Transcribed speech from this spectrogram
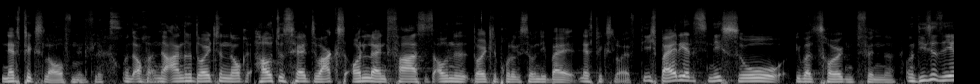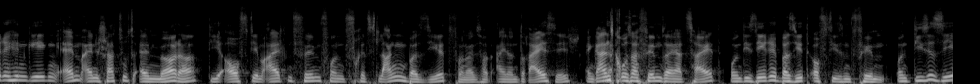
Netflix laufen. Mhm. Netflix, Und auch genau. eine andere deutsche noch, How to Sell Drugs Online Fast, ist auch eine deutsche Produktion, die bei Netflix läuft, die ich beide jetzt nicht so überzeugend finde. Und diese Serie hingegen, M, eine Stadt sucht einen Mörder, die auf dem alten Film von Fritz Lang basiert, von 1931, ein ganz großer Film seiner Zeit. Und die Serie basiert auf diesem Film. Und diese Serie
